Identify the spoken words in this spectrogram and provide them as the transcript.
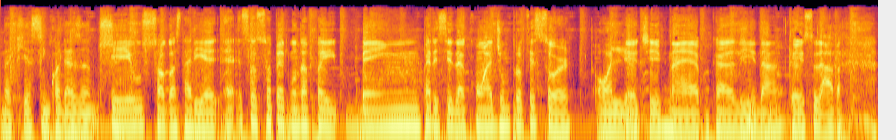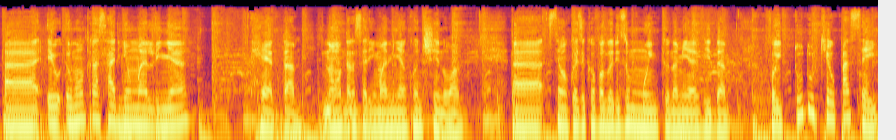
daqui a 5 a 10 anos? Eu só gostaria. Essa sua pergunta foi bem parecida com a de um professor. Olha. Que eu tive na época ali da, que eu estudava. Uh, eu, eu não traçaria uma linha reta, não uhum. traçaria uma linha contínua. Uh, tem uma coisa que eu valorizo muito na minha vida foi tudo o que eu passei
